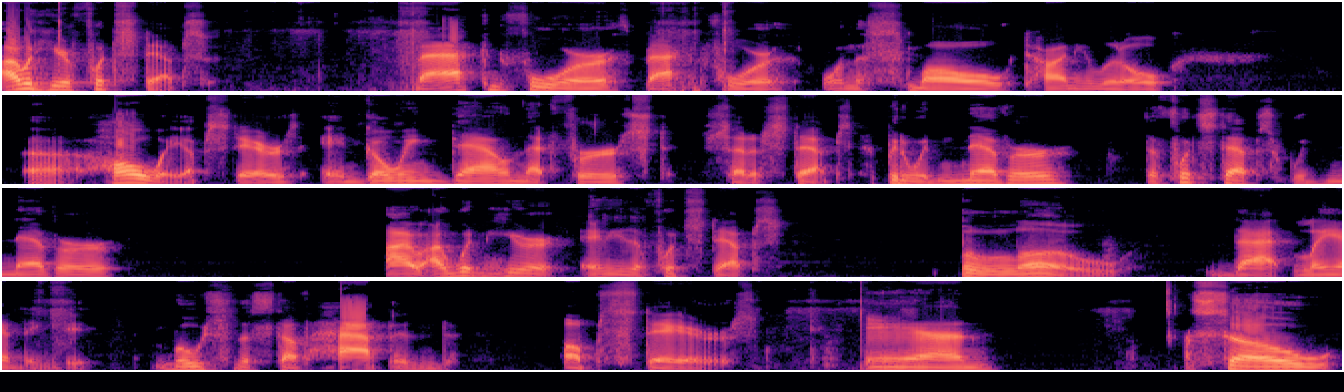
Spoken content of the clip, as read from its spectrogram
I would hear footsteps back and forth, back and forth on the small, tiny little uh, hallway upstairs and going down that first set of steps. But it would never, the footsteps would never I, I wouldn't hear any of the footsteps below that landing. It, most of the stuff happened upstairs. And so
